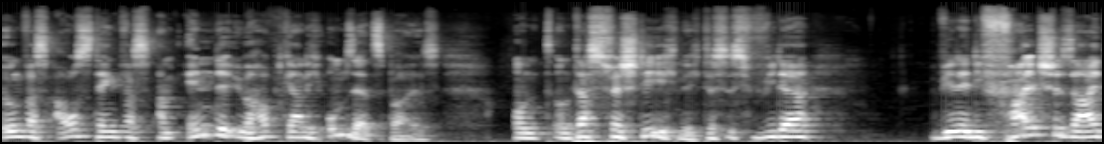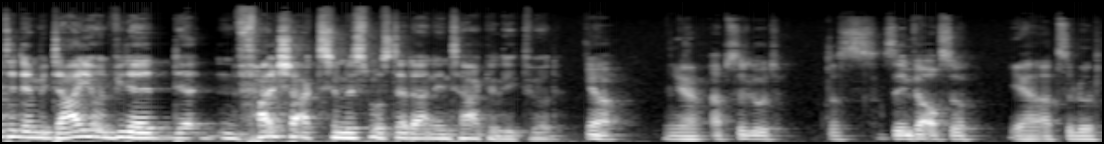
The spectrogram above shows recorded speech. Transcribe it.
irgendwas ausdenkt, was am Ende überhaupt gar nicht umsetzbar ist. Und, und das verstehe ich nicht. Das ist wieder, wieder die falsche Seite der Medaille und wieder der, ein falscher Aktionismus, der da an den Tag gelegt wird. Ja, ja, absolut. Das sehen wir auch so. Ja, absolut.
